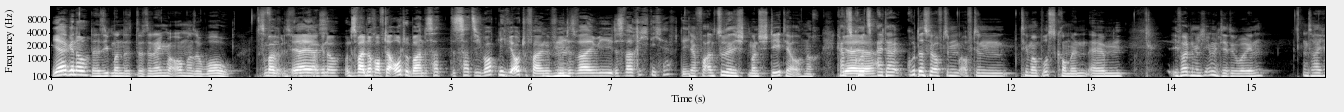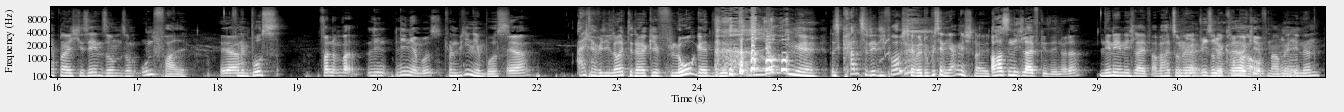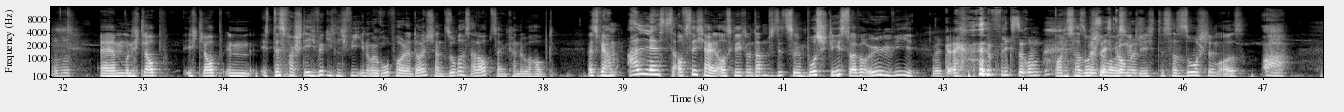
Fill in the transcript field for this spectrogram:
Ja, genau. Da sieht man, das- da denkt man auch mal so, wow. Das war, das ja, ja, krass. genau. Und es war noch auf der Autobahn. Das hat, das hat sich überhaupt nicht wie Autofahren Mhm. gefühlt. Das war irgendwie, das war richtig heftig. Ja, vor allem zusätzlich, man steht ja auch noch. Ganz Ja, kurz, ja. Alter, gut, dass wir auf dem, auf dem Thema Bus kommen. Ähm, ich wollte nämlich eben mit dir drüber reden. Und zwar, ich habe neulich gesehen, so, ein- so einen Unfall Ja. von einem Bus, Von einem Lin Linienbus. von einem Linienbus. Ja. Alter, wie die Leute da geflogen sind. Junge, das kannst du dir nicht vorstellen, weil du bist ja nicht angeschnallt. Aber hast du nicht live gesehen, oder? Nee, nee, nicht live, aber halt so eine, dem so eine Video. Ja, okay. Kameraaufnahme Mhm. innen. Mhm. Ähm, und ich glaube, ich glaube, in das verstehe ich wirklich nicht, wie in Europa oder in Deutschland sowas erlaubt sein kann überhaupt. Weißt du, wir haben alles auf Sicherheit ausgelegt und dann sitzt du im Bus, stehst du einfach irgendwie. Okay. Fliegst du rum. Boah, das sah so Das schlimm aus, komisch. wirklich. Das sah so schlimm aus. Oh,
